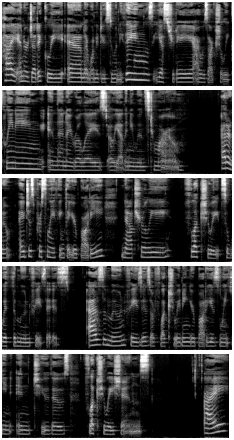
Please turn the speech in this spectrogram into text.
high energetically and I want to do so many things. Yesterday, I was actually cleaning and then I realized, oh, yeah, the new moon's tomorrow. I don't know. I just personally think that your body naturally fluctuates with the moon phases. As the moon phases are fluctuating, your body is linking into those fluctuations. I,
